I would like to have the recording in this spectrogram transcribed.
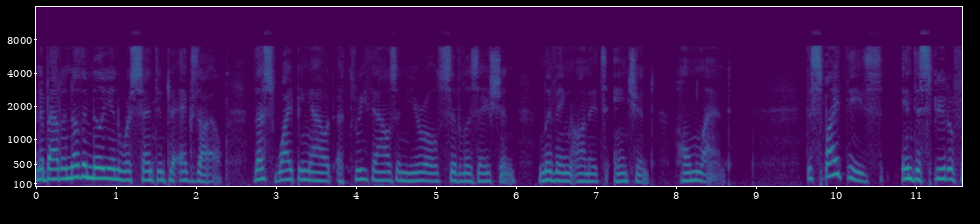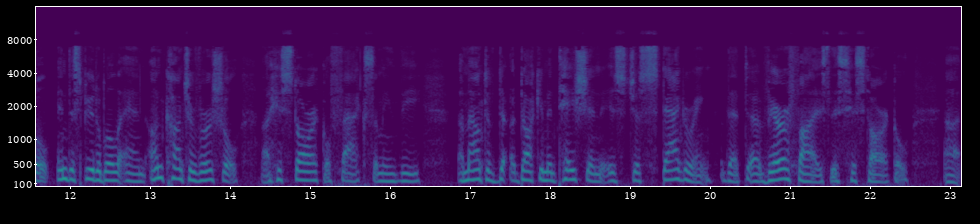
and about another million were sent into exile, thus wiping out a 3,000 year old civilization living on its ancient homeland. Despite these indisputable, indisputable and uncontroversial uh, historical facts, I mean, the amount of do- documentation is just staggering that uh, verifies this historical uh,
